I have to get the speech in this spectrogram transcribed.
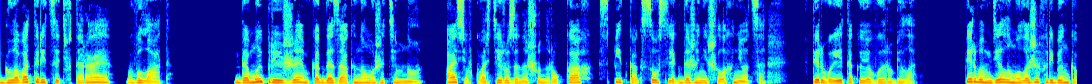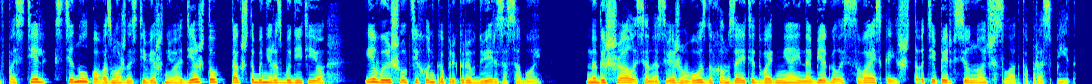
Глава 32. Влад. Домой приезжаем, когда за окном уже темно. Асю в квартиру заношу на руках, спит как суслик, даже не шелохнется. Впервые так ее вырубила. Первым делом, уложив ребенка в постель, стянул по возможности верхнюю одежду, так, чтобы не разбудить ее, и вышел, тихонько прикрыв дверь за собой. Надышалась она свежим воздухом за эти два дня и набегалась с Васькой, что теперь всю ночь сладко проспит.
